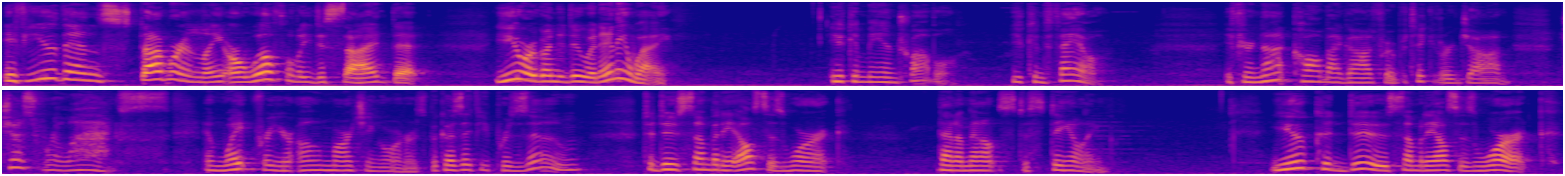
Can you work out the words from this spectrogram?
if you then stubbornly or willfully decide that you are going to do it anyway, you can be in trouble. You can fail. If you're not called by God for a particular job, just relax and wait for your own marching orders. Because if you presume to do somebody else's work, that amounts to stealing. You could do somebody else's work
